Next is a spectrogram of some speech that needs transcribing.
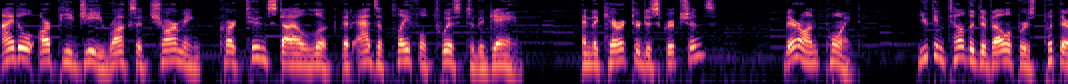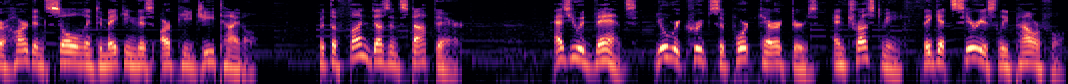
Idle RPG rocks a charming, cartoon-style look that adds a playful twist to the game. And the character descriptions? They're on point. You can tell the developers put their heart and soul into making this RPG title. But the fun doesn't stop there. As you advance, you'll recruit support characters, and trust me, they get seriously powerful.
